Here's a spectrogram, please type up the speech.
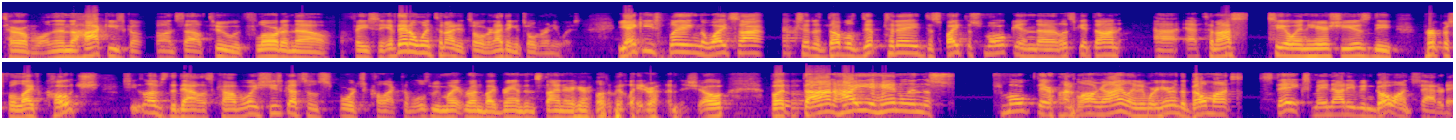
terrible. And then the hockey's gone south too with Florida now facing. If they don't win tonight, it's over. And I think it's over anyways. Yankees playing the White Sox in a double dip today, despite the smoke. And uh, let's get Dawn uh, Attanasio in here. She is the Purposeful Life coach. She loves the Dallas Cowboys. She's got some sports collectibles we might run by Brandon Steiner here a little bit later on in the show. But Dawn, how are you handling the smoke there on Long Island? And we're hearing the Belmont Stakes may not even go on Saturday.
